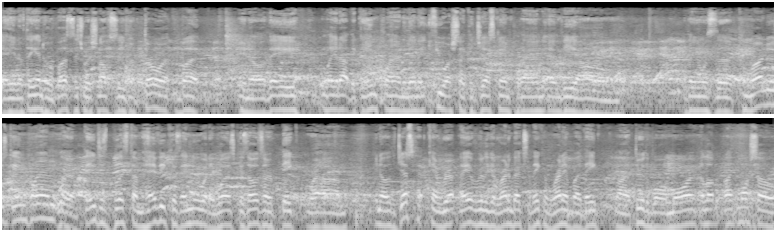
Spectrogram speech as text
And, you know, if they get into a buzz situation, obviously going to throw it. But, you know, they laid out the game plan. And then if you watch, like, the Jets game plan and the, um, I think it was the Commanders game plan. Like they just blitzed them heavy because they knew what it was. Because those are big. Um, you know, the Jets can they have really good running backs, so they can run it, but they uh, threw the ball more a little like more so.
